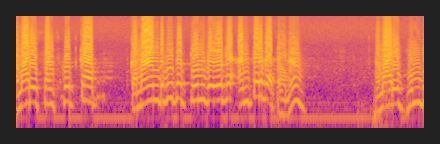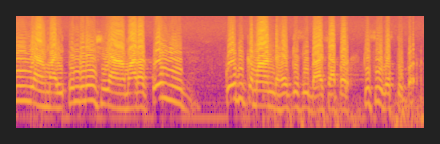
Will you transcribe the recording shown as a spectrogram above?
हमारी संस्कृत का कमांड भी तो तीन गुणों के अंतर्गत है ना। हमारी हिंदी या हमारी इंग्लिश या हमारा कोई कोई भी कमांड है किसी भाषा पर, किसी वस्तु पर।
